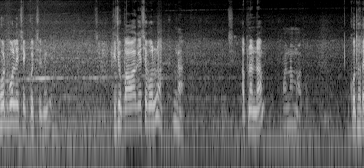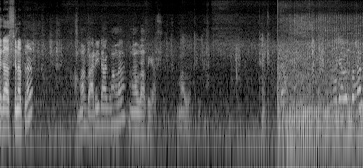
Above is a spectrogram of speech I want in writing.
ভোট বলে চেক করছে নাকি? কিছু পাওয়া গেছে বলল? না। আপনার নাম? আমার নাম মাথা কোথা থেকে আসছেন আপনারা? আমার বাড়ি ডাকবাংলা মালদা থেকে আসে মালদা থেকে। থ্যাংক ইউ যাবেন বললেন?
